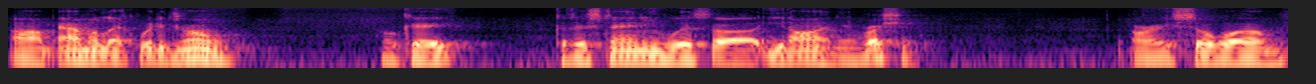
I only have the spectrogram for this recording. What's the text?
um, Amalek with a drone. Okay, because they're standing with uh, Iran and Russia. All right, so um,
